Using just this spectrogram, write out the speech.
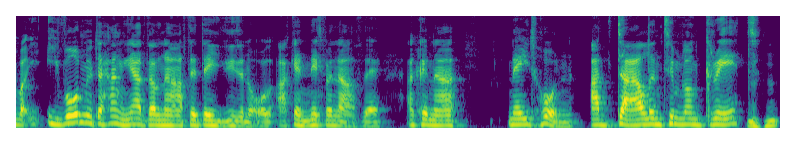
bo, i fod mewn dehangiad fel nath e deuddydd yn ôl ac ennill fel nath e, ac yna wneud hwn a dal yn teimlo'n gret. Mm -hmm.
